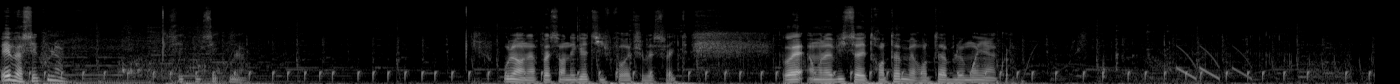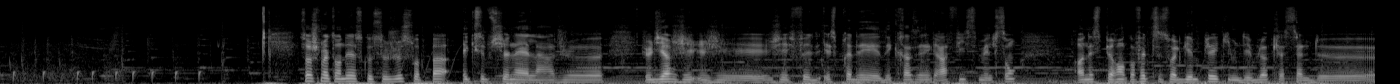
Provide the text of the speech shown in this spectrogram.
Et bah c'est cool. C'est cool, c'est cool. Oula, on est repassé en négatif pour chez Best Fight. Ouais, à mon avis ça va être rentable, mais rentable moyen quoi. Sans je m'attendais à ce que ce jeu soit pas exceptionnel. hein. Je, veux dire, j'ai- fait exprès d'é- d'écraser les graphismes et le son en espérant qu'en fait ce soit le gameplay qui me débloque la salle de,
